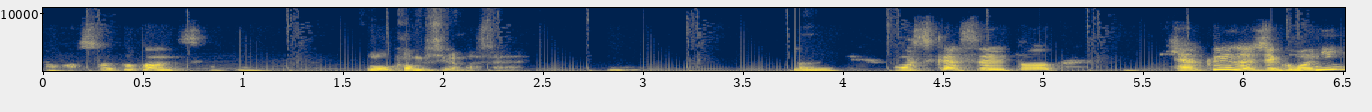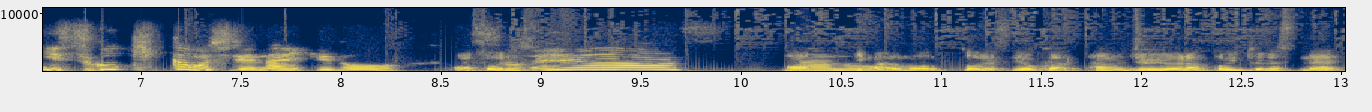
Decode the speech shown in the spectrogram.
とか、そういうことなんですかね。そうかもしれません。もしかすると、100人のうち5人にすごく効くかもしれないけど、まあ、そうですれは、まああの今のもそうです。よくあの重要なポイントですね。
